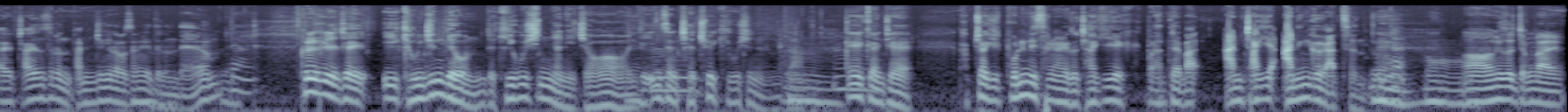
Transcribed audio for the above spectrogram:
아주 자연스러운 반증이라고 생각이 드는데 네. 그리고 이제 이 경진대원 이제 기구신년이죠. 네. 이제 인생 최초의 기구신년입니다. 음. 그러니까 이제 갑자기 본인이 생각해도 자기한테 마- 안 자기 아닌 것 같은. 네. 어. 어 그래서 정말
